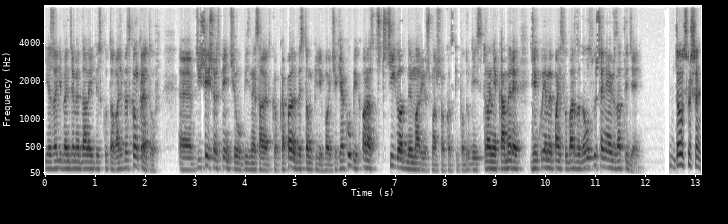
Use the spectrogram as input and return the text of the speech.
jeżeli będziemy dalej dyskutować bez konkretów. E, w dzisiejszym spięciu biznesalert.pl wystąpili Wojciech Jakubik oraz czcigodny Mariusz Marszałkowski po drugiej stronie kamery. Dziękujemy Państwu bardzo. Do usłyszenia już za tydzień. Do usłyszenia.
